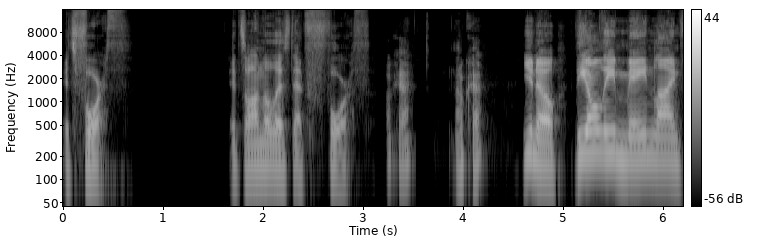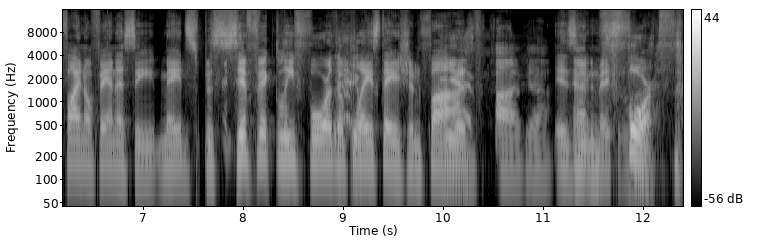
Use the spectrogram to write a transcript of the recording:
It's fourth. It's on the list at fourth. Okay. Okay. You know, the only mainline Final Fantasy made specifically for the PlayStation 5 five, yeah. is in make fourth.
